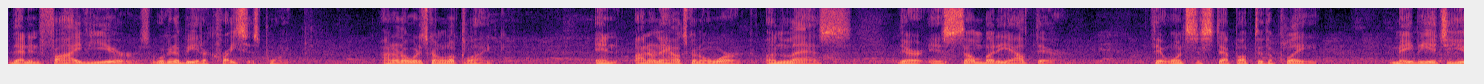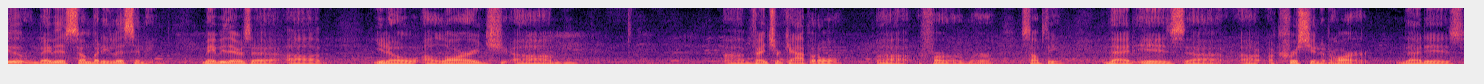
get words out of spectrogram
that in five years, we're going to be at a crisis point. I don't know what it's going to look like. And I don't know how it's going to work unless there is somebody out there that wants to step up to the plate. Maybe it's you. Maybe there's somebody listening. Maybe there's a, uh, you know, a large um, uh, venture capital uh, firm or something that is uh, a Christian at heart, that is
